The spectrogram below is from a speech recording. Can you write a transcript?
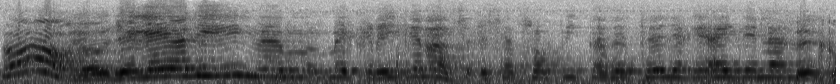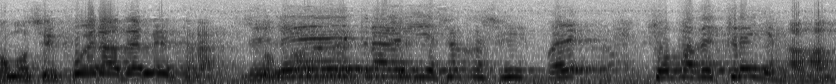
No, yo llegué allí y me, me creí que eran esas sopitas de estrella que hay de la... Sí, como si fuera de letra. De Sopa letra y esas cosas, pues, sopa de estrella. Ajá.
